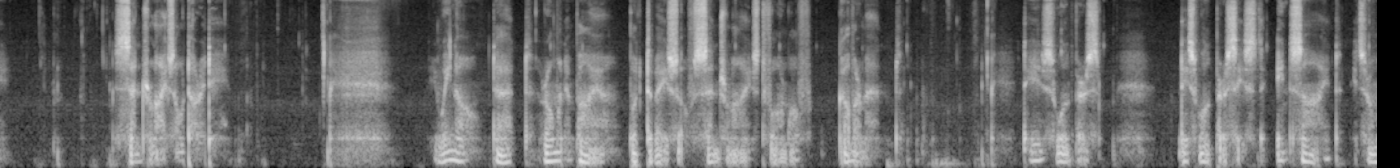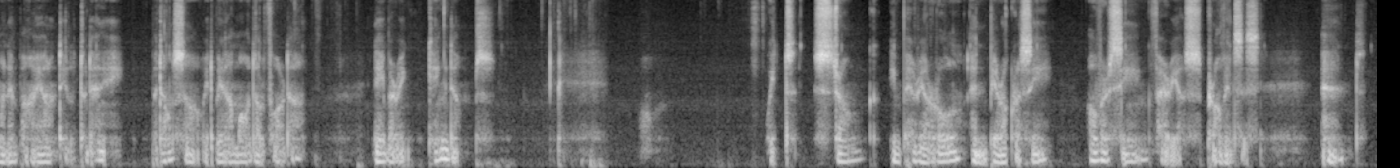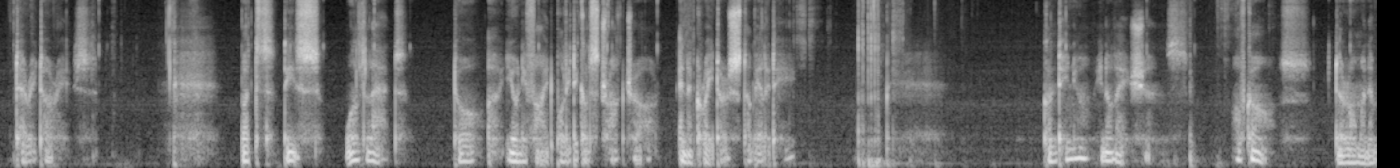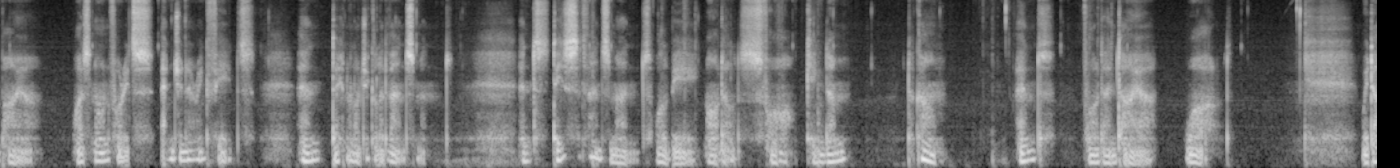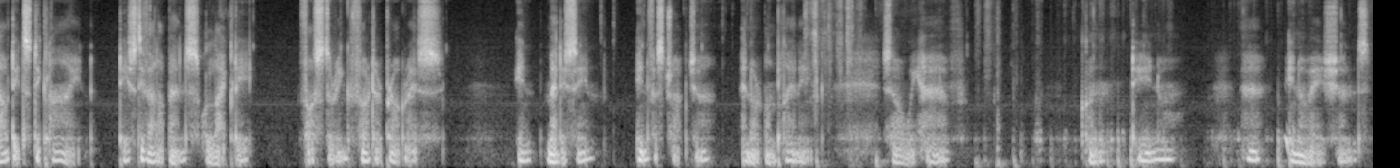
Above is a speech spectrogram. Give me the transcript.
centralized authority. We know that Roman Empire put the base of centralized form of government. This will, pers- this will persist inside its Roman Empire until today, but also it will be a model for the neighboring kingdoms. With strong imperial rule and bureaucracy overseeing various provinces and territories. But this would lead to a unified political structure and a greater stability. Continue innovations. Of course, the Roman Empire was known for its engineering feats and technological advancement. And this advancement will be models for kingdom to come and for the entire world. Without its decline, these developments will likely fostering further progress in medicine, infrastructure, and urban planning. So we have continue uh, innovations.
